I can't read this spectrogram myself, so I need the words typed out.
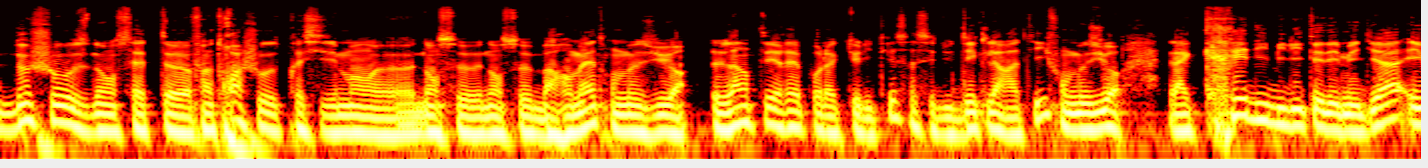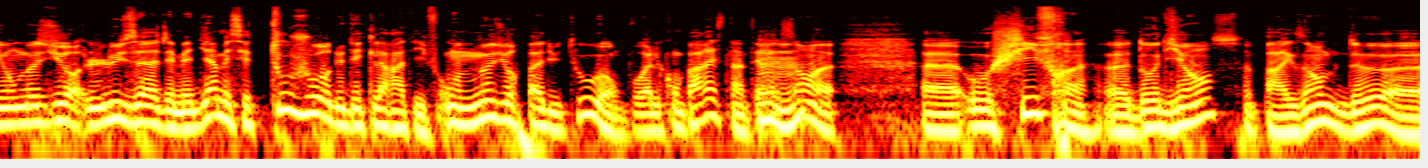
deux choses dans cette, enfin trois choses précisément dans ce dans ce baromètre, on mesure l'intérêt pour l'actualité, ça c'est du déclaratif, on mesure la crédibilité des médias et on mesure l'usage des médias, mais c'est toujours du déclaratif. On ne mesure pas du tout, on pourrait le comparer, c'est intéressant, mhm. euh, euh, aux chiffres euh, d'audience, par exemple, de,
